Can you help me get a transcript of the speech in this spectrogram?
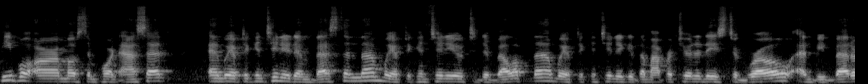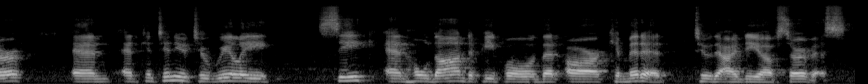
people are our most important asset and we have to continue to invest in them. We have to continue to develop them. We have to continue to give them opportunities to grow and be better, and and continue to really seek and hold on to people that are committed to the idea of service.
